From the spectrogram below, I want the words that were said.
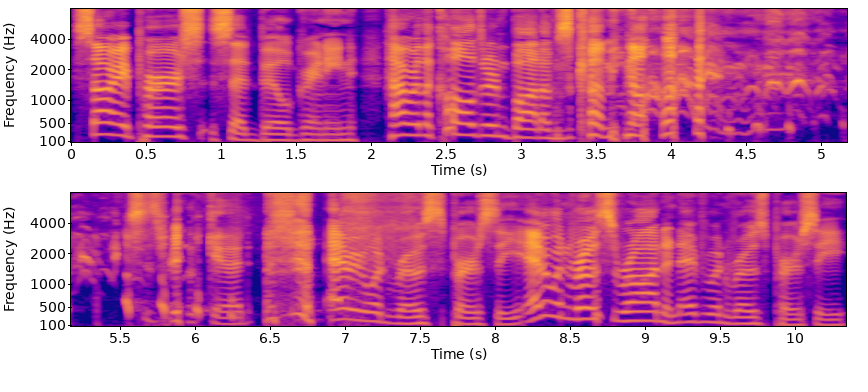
Sorry, Purse, said Bill, grinning. How are the cauldron bottoms coming on? Which is real good. Everyone roasts Percy. Everyone roasts Ron, and everyone roasts Percy.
